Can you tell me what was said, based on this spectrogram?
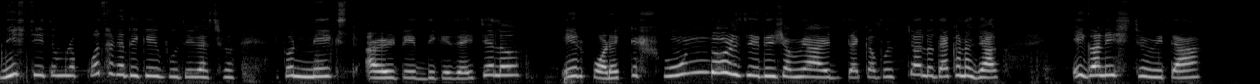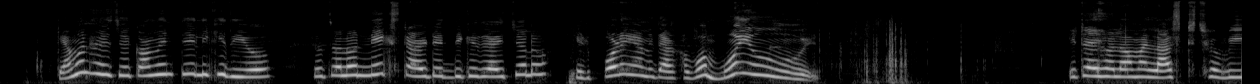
নিশ্চয়ই তোমরা পতাকা দিকেই বুঝে গেছো? এখন নেক্সট আর্টের দিকে যাই, চলো। এরপর একটা সুন্দর জিনিস আমি আর্ট দেখাবো। চলো, দেখানো যাক। এই গণেশ ছবিটা কেমন হয়েছে? কমেন্টে লিখে দিও। তো চলো নেক্সট আর্টের দিকে যাই, চলো। এরপরেই আমি দেখাবো ময়ূর। এটাই হলো আমার লাস্ট ছবি।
